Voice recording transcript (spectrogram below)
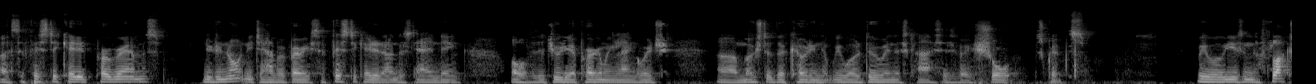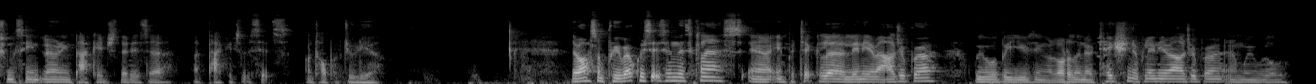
uh, sophisticated programs. You do not need to have a very sophisticated understanding of the Julia programming language. Uh, most of the coding that we will do in this class is very short scripts. We will be using the Flux machine learning package that is a, a package that sits on top of Julia. There are some prerequisites in this class, uh, in particular linear algebra. We will be using a lot of the notation of linear algebra and we will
